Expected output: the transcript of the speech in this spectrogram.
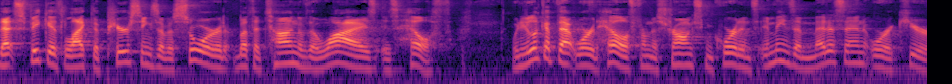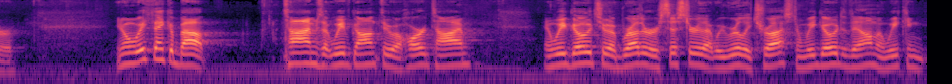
that speaketh like the piercings of a sword, but the tongue of the wise is health. When you look up that word health from the Strong's Concordance, it means a medicine or a cure. You know, when we think about times that we've gone through a hard time, and we go to a brother or sister that we really trust, and we go to them and we can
